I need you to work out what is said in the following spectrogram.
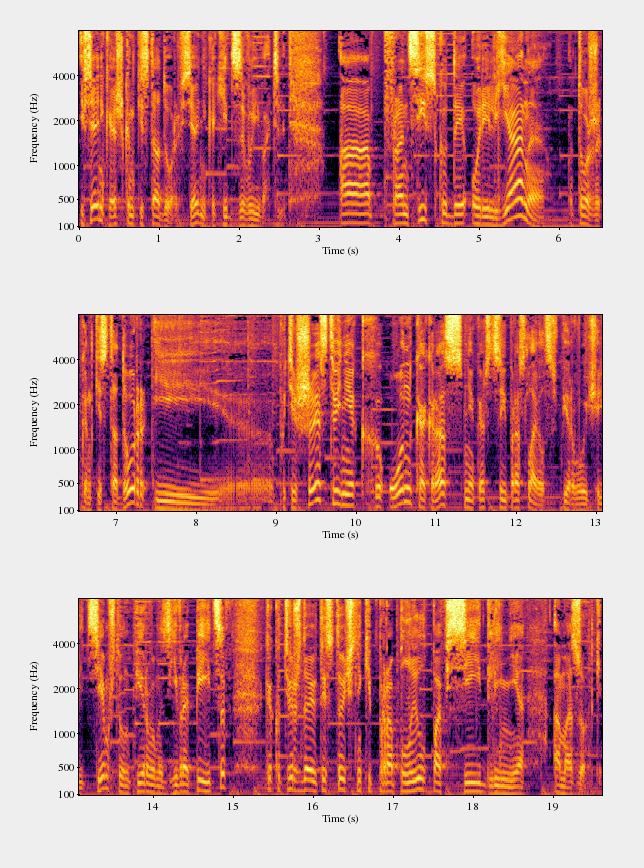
И все они, конечно, конкистадоры, все они какие-то завоеватели. А Франциско де Орельяна, тоже конкистадор и э, путешественник, он как раз, мне кажется, и прославился в первую очередь тем, что он первым из европейцев, как утверждают источники, проплыл по всей длине Амазонки.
